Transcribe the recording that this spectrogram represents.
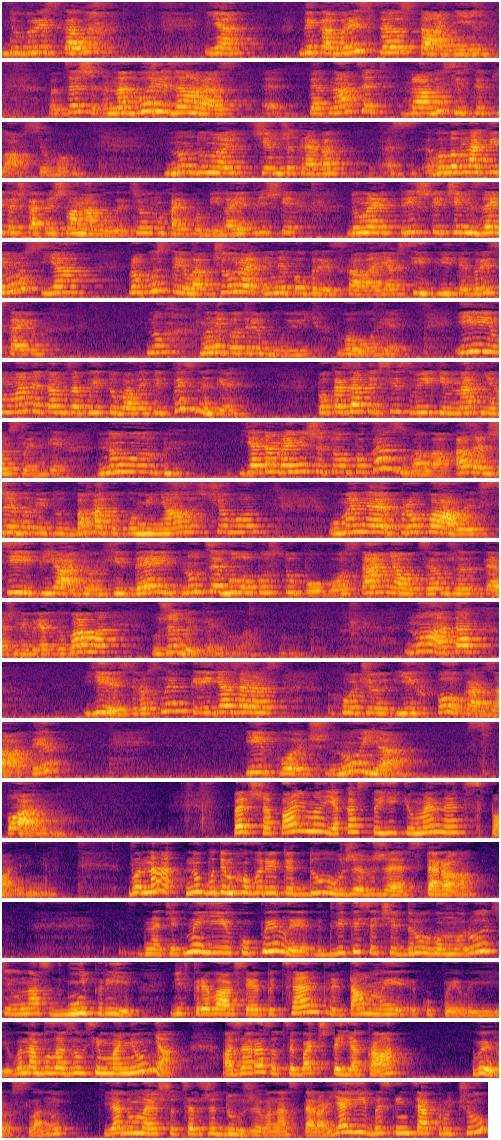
Добризкала. Я декабрист це останній. Оце ж на дворі зараз е, 15 градусів тепла всього. Ну, думаю, чим же треба. Головна квіточка пішла на вулицю, ну хай побігає трішки. Думаю, трішки чим займусь, я пропустила вчора і не побризкала. Я всі квіти бризкаю. Ну, вони потребують вологи. І в мене там запитували підписники показати всі свої кімнатні рослинки. Ну, я там раніше того показувала, але вже вони тут багато помінялось чого. У мене пропали всі п'ять орхідей. Ну, це було поступово. Остання оце вже теж не врятувала, вже викинула. Ну, а так, є рослинки, і я зараз хочу їх показати. І почну я з пальм. Перша пальма, яка стоїть у мене в спальні. Вона, ну, будемо говорити, дуже вже стара. Значить, ми її купили в 2002 році. У нас в Дніпрі відкривався епіцентр, і там ми купили її. Вона була зовсім манюня, а зараз, оце бачите, яка виросла. Ну, я думаю, що це вже дуже вона стара. Я її без кінця кручу,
